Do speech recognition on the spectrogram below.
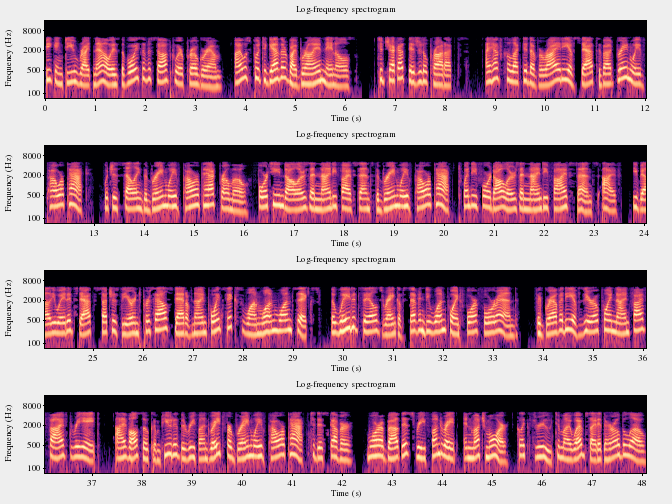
speaking to you right now is the voice of a software program. I was put together by Brian Naennals. To check out digital products, I have collected a variety of stats about Brainwave Power Pack, which is selling the Brainwave Power Pack promo, $14.95 the Brainwave Power Pack, $24.95. I've evaluated stats such as the earned per sale stat of 9.61116, the weighted sales rank of 71.44 and the gravity of 0.95538. I've also computed the refund rate for Brainwave Power Pack to discover more about this refund rate and much more. Click through to my website at the arrow below.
